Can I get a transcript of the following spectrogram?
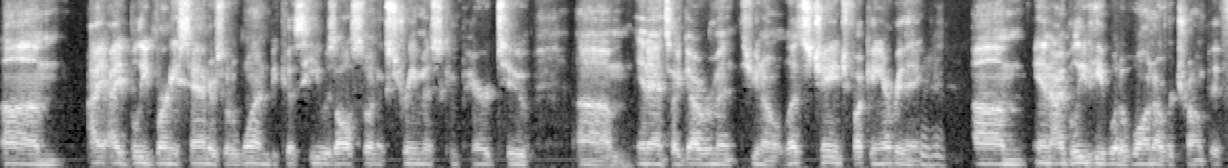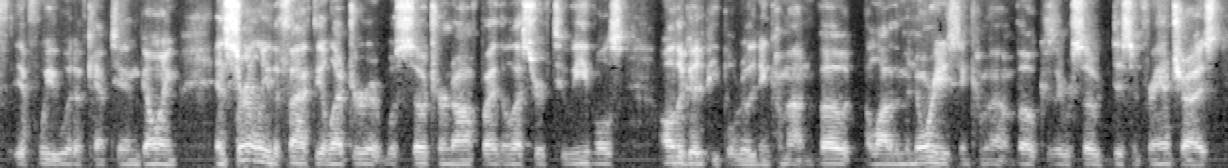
Um, I, I, believe Bernie Sanders would have won because he was also an extremist compared to um, an anti-government. You know, let's change fucking everything. Mm-hmm. Um, and I believe he would have won over Trump if if we would have kept him going. And certainly the fact the electorate was so turned off by the lesser of two evils, all the good people really didn't come out and vote. A lot of the minorities didn't come out and vote because they were so disenfranchised.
